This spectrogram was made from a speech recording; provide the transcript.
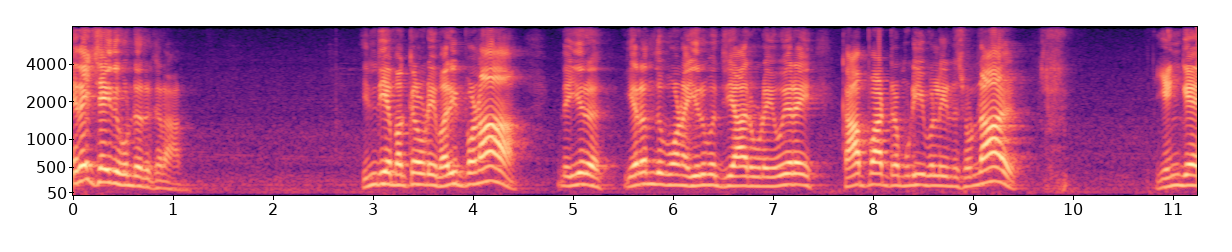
எதை செய்து கொண்டிருக்கிறான்? இந்திய மக்களுடைய வரிப்பணம் இந்த இரு இறந்து போன இருபத்தி ஆறுடைய உயிரை காப்பாற்ற முடியவில்லை என்று சொன்னால் எங்கே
